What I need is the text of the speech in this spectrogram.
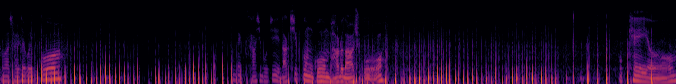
좋아 잘 되고 있고. 345지 낚시꾼 고음 바로 나와주고. 오케이요.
